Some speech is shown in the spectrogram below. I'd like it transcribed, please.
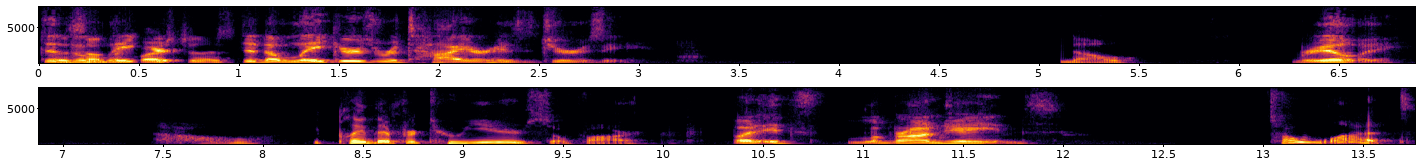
Did That's the not the question. Did the Lakers retire his jersey? No, Really? no. He played there for two years so far. But it's LeBron James. So what?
